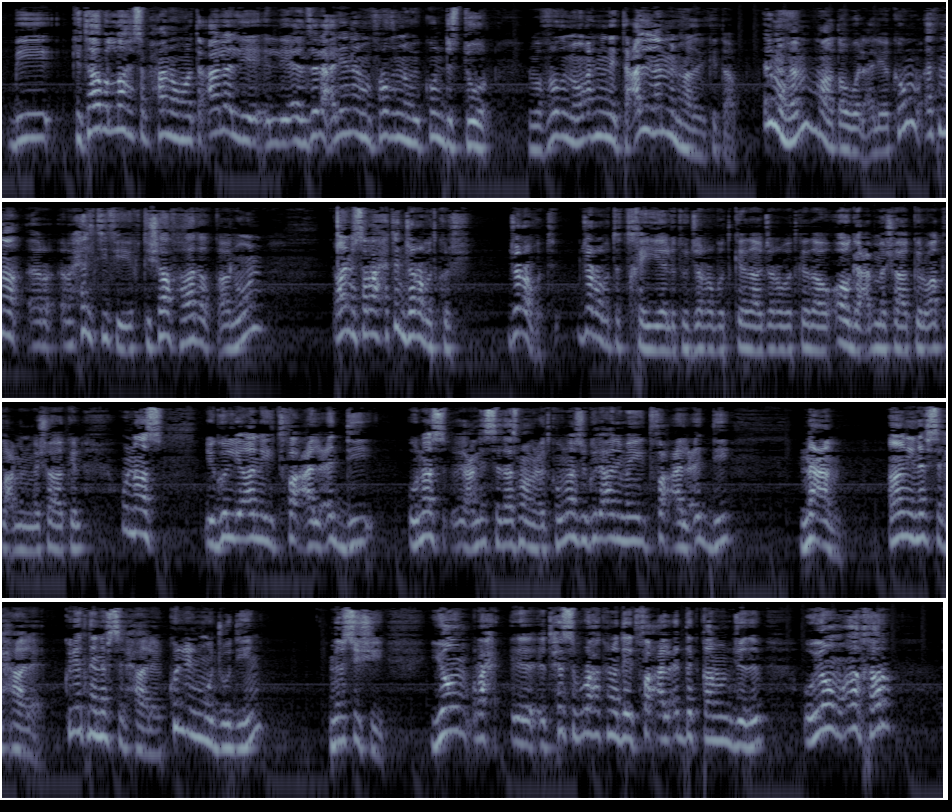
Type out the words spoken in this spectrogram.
بكتاب الله سبحانه وتعالى اللي اللي أنزل علينا. المفروض إنه يكون دستور. المفروض إنه إحنا نتعلم من هذا الكتاب. المهم ما أطول عليكم. أثناء رحلتي في اكتشاف هذا القانون أنا صراحة جربت كل شيء. جربت. جربت تخيلت وجربت كذا جربت كذا وأوقع بمشاكل وأطلع من مشاكل. وناس يقول لي أنا يتفعل عندي. وناس يعني لسه اسمع من عندكم. ناس يقول أنا ما يتفعل عندي. نعم. آني نفس الحالة كليتنا نفس الحالة كل الموجودين نفس الشيء. يوم راح آه، تحس بروحك إنه يتفعل عندك قانون الجذب ويوم آخر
